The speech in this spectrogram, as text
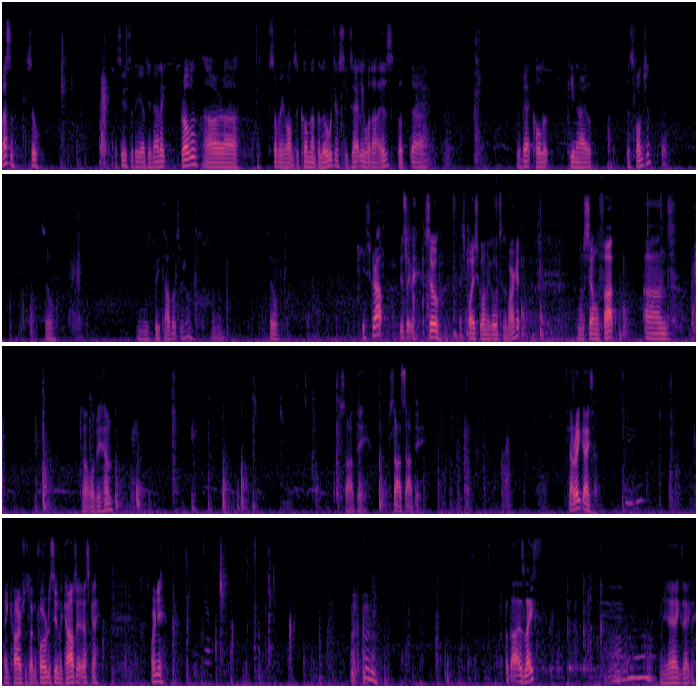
missing. So it seems to be a genetic problem, or uh, if somebody wants to comment below just exactly what that is, but uh, the vet called it penile dysfunction. So, he needs blue tablets or something. So, you scrap, basically. So, this boy's going to go to the market. I'm going to sell him fat, and that will be him. Sad day. Sad, sad day. All right, guys? Mm -hmm. I think Cars was looking forward to seeing the calves out of this guy. Weren't you? Yeah. but that is life. Yeah, exactly.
